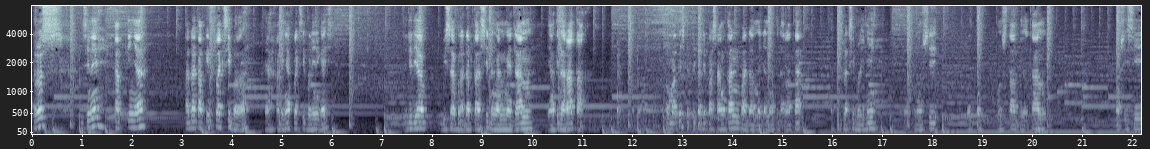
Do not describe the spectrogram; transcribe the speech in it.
Terus di sini kakinya ada kaki fleksibel ya kakinya fleksibel ini guys. Jadi dia bisa beradaptasi dengan medan yang tidak rata otomatis ketika dipasangkan pada medan yang tidak rata kaki fleksibel ini berfungsi untuk menstabilkan posisi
